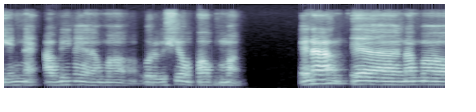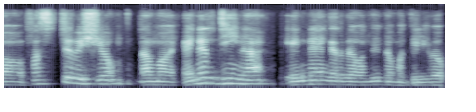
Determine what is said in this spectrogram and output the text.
என்ன? அப்படின்னு நம்ம ஒரு விஷயம் பார்ப்போமா? ஏன்னா அஹ் நம்ம ஃபர்ஸ்ட் விஷயம் நம்ம எனர்ஜினா என்னங்கிறத வந்து நம்ம தெளிவா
